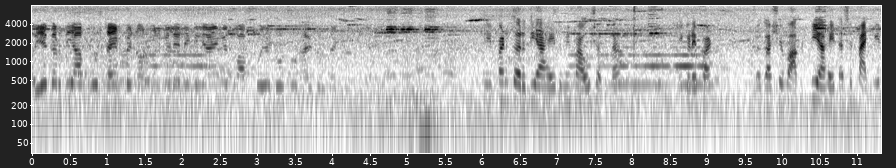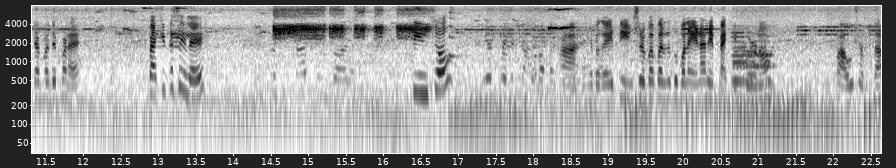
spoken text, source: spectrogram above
और ये कर दिया आप उस टाइम पे नॉर्मल में लेने के लिए आएँगे तो आपको ये दो सौ ढाई सौ रुपये हे पण गर्दी आहे तुम्ही पाहू शकता. इकडे पण. बघ असे वाकटी आहेत. असे पॅकेटामध्ये पण आहे. पॅकेट कसं आहे तीनशे? हां हे बघा हे तीनशे रुपयापर्यंत तुम्हाला येणार आहे पॅकेट पूर्ण. पाहू शकता.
